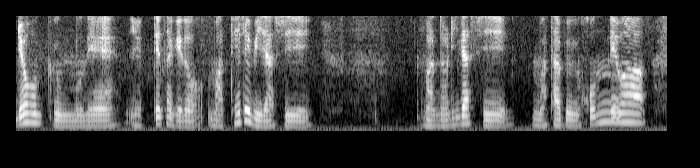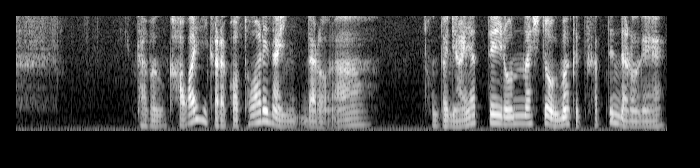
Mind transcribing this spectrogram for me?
りょうくんもね言ってたけどまあテレビだしまあノリだしまあ多分本音は多分可愛いから断れないんだろうな。本当にああやっていろんな人をうまく使ってんだろうね。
